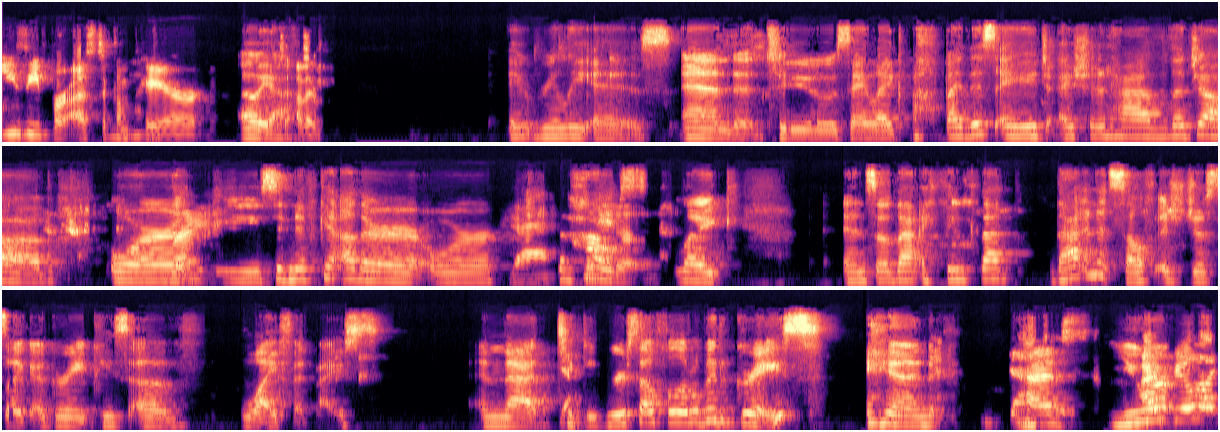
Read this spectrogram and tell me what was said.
easy for us to mm-hmm. compare. Oh yeah. To other it really is. And to say, like, by this age, I should have the job or right. the significant other or yeah, the house. Sure. Like, and so that I think that that in itself is just like a great piece of life advice. And that to give yourself a little bit of grace and yes, you are, I feel like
